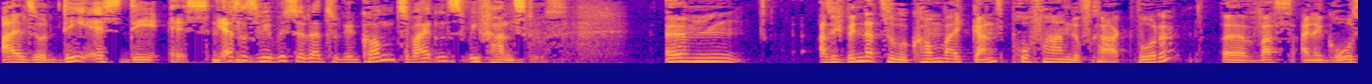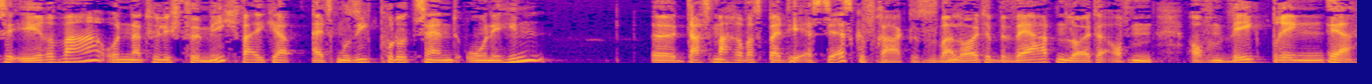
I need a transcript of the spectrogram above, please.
Also DSDS. Erstens, wie bist du dazu gekommen? Zweitens, wie fandst du's? Ähm, also ich bin dazu gekommen, weil ich ganz profan gefragt wurde, äh, was eine große Ehre war und natürlich für mich, weil ich ja als Musikproduzent ohnehin äh, das mache, was bei DSDS gefragt ist. Und zwar Leute bewerten, Leute auf dem auf den Weg bringen, Ja.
